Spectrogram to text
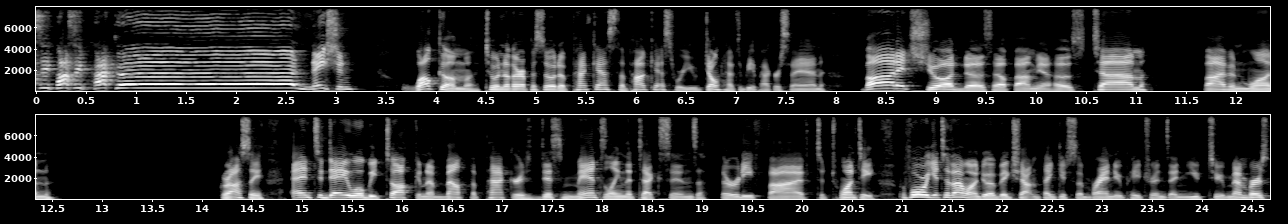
Grossi Posse Packer Nation. Welcome to another episode of Packcast, the podcast where you don't have to be a Packers fan, but it sure does help. I'm your host, Tom, five and one Grossi, and today we'll be talking about the Packers dismantling the Texans 35 to 20. Before we get to that, I want to do a big shout and thank you to some brand new patrons and YouTube members.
